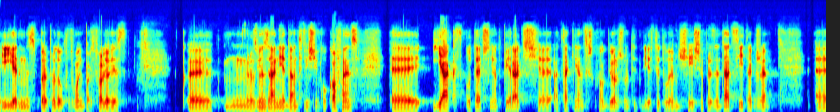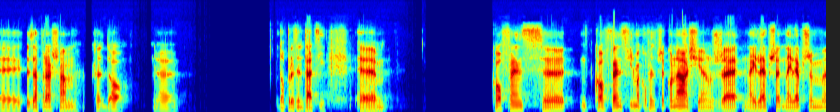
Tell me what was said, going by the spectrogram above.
i jednym z produktów w moim portfolio jest rozwiązanie do antywiczninku Cofens. Jak skutecznie odpierać ataki na skrzynkę odbiorczą jest tytułem dzisiejszej prezentacji, także zapraszam do, do prezentacji. Kofens, Kofens, firma Kofens przekonała się, że najlepsze, najlepszym e,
